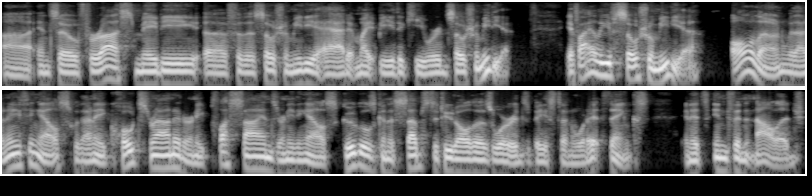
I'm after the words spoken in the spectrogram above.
Uh, and so for us, maybe uh, for the social media ad, it might be the keyword social media. If I leave social media all alone without anything else, without any quotes around it or any plus signs or anything else, Google's going to substitute all those words based on what it thinks and its infinite knowledge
